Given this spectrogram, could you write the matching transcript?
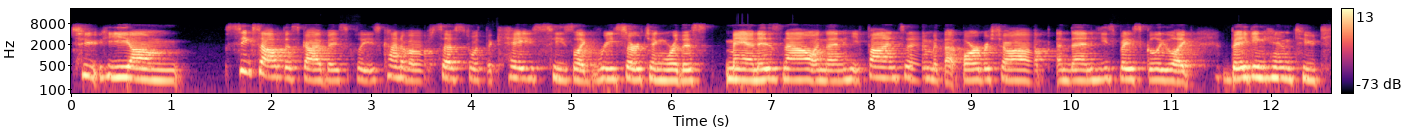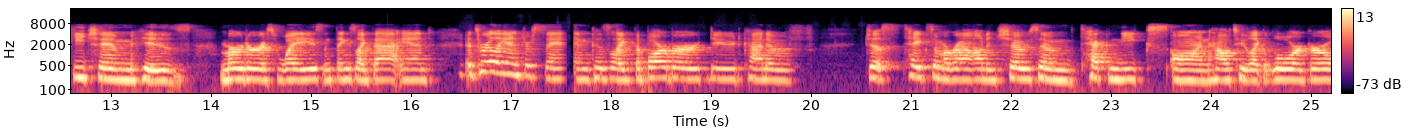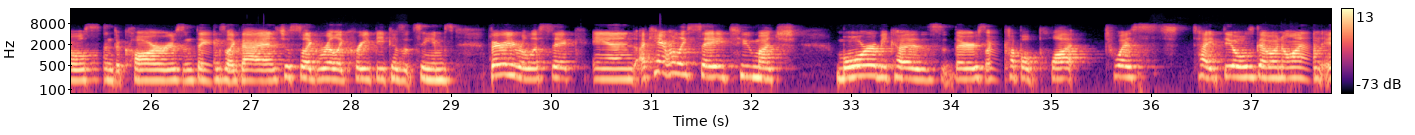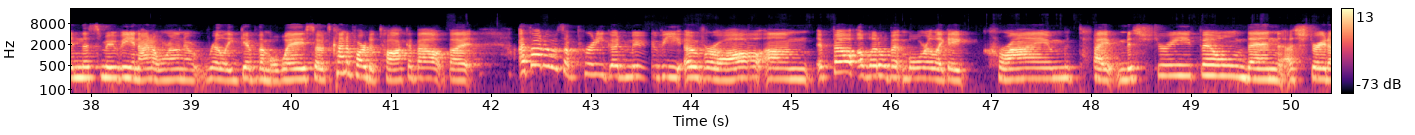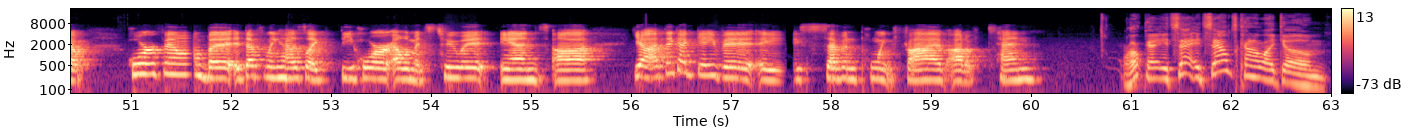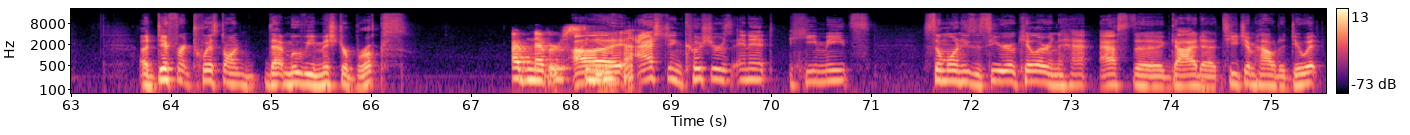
to he um seeks out this guy basically. He's kind of obsessed with the case. He's like researching where this man is now and then he finds him at that barbershop and then he's basically like begging him to teach him his murderous ways and things like that and it's really interesting because like the barber dude kind of just takes him around and shows him techniques on how to like lure girls into cars and things like that and it's just like really creepy because it seems very realistic and i can't really say too much more because there's a couple plot twists type deals going on in this movie and i don't want to really give them away so it's kind of hard to talk about but i thought it was a pretty good movie overall. Um, it felt a little bit more like a crime type mystery film than a straight up horror film but it definitely has like the horror elements to it and uh, yeah, I think I gave it a, a 7.5 out of 10. Okay, it sa- it sounds kind of like um a different twist on that movie Mr. Brooks. I've never seen Uh, that. Ashton Kutcher's in it. He meets someone who's a serial killer and ha- asks the guy to teach him how to do it.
